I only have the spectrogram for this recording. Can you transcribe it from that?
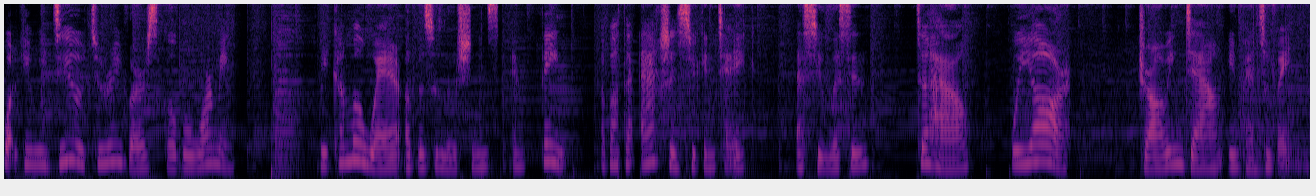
What can we do to reverse global warming? Become aware of the solutions and think about the actions you can take as you listen to how we are drawing down in Pennsylvania.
